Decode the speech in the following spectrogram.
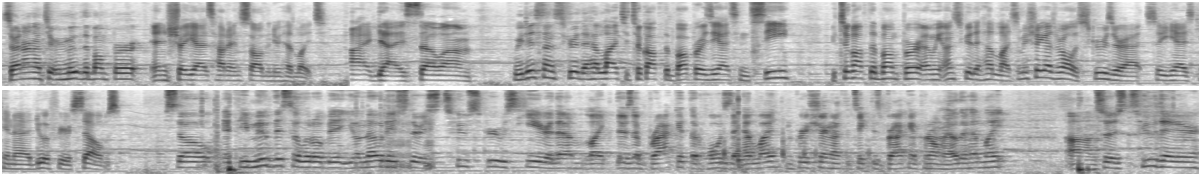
So now I'm going to remove the bumper and show you guys how to install the new headlights. Alright guys, so um, we just unscrewed the headlights. We took off the bumper as you guys can see. We took off the bumper and we unscrewed the headlights. Let me show you guys where all the screws are at so you guys can uh, do it for yourselves. So if you move this a little bit, you'll notice there's two screws here that like, there's a bracket that holds the headlight. I'm pretty sure I'm gonna have to take this bracket and put it on my other headlight. Um, so there's two there,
